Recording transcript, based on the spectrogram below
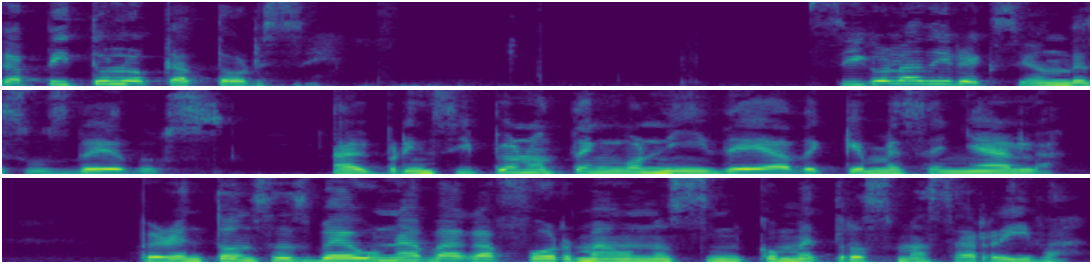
Capítulo 14 Sigo la dirección de sus dedos. Al principio no tengo ni idea de qué me señala, pero entonces veo una vaga forma unos cinco metros más arriba.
